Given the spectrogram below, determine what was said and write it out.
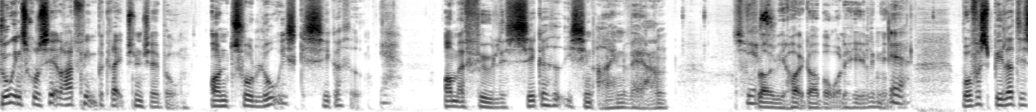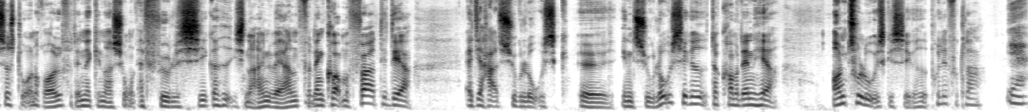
Du introducerer et ret fint begreb, synes jeg, i bogen. Ontologisk sikkerhed. Ja. Om at føle sikkerhed i sin egen væren. Så yes. fløj vi højt op over det hele, Mia. Ja. Hvorfor spiller det så stor en rolle for den her generation at føle sikkerhed i sin egen verden? For den kommer før det der, at jeg har et psykologisk, øh, en psykologisk sikkerhed, der kommer den her ontologiske sikkerhed. Prøv lige at forklare. Ja,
